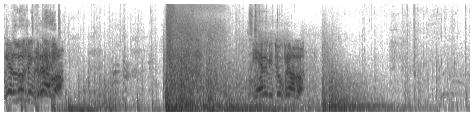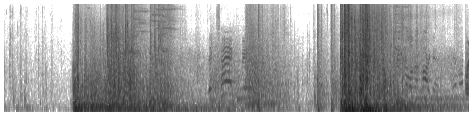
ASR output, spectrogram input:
We are losing Bravo. The enemy took Bravo. They tagged me! Visual on the target. The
